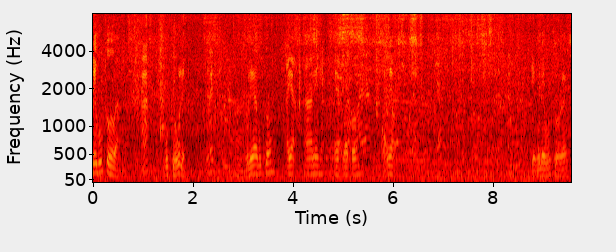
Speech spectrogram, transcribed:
Boleh buka bang? Ha? Buka boleh? Boleh? Ha, boleh lah buka Ayak ha, ni Ayak berapa? Banyak Okay boleh buka guys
